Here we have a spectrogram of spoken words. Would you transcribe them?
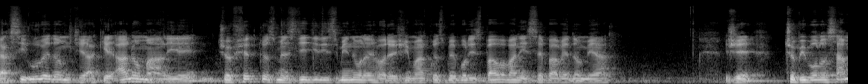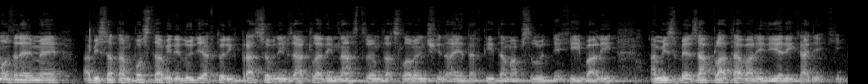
Tak si uvedomte, aké anomálie, čo všetko sme zdedili z minulého režimu, ako sme boli zbavovaní sebavedomia, že čo by bolo samozrejme, aby sa tam postavili ľudia, ktorých pracovným základným nástrojom tá Slovenčina je, tak tí tam absolútne chýbali a my sme zaplatávali diery kadekým.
